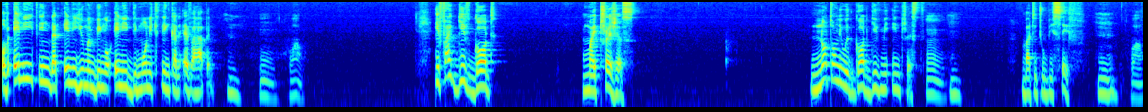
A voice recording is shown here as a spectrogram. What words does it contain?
of anything that any human being or any demonic thing can ever happen. Mm. Wow. If I give God my treasures, not only will God give me interest, Mm. but it will be safe. Wow.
